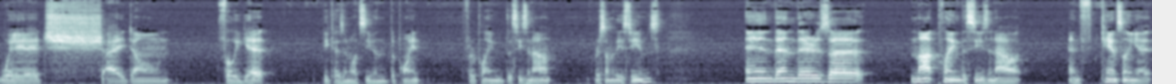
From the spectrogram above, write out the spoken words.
which I don't fully get because then what's even the point for playing the season out for some of these teams? And then there's uh, not playing the season out and f- canceling it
